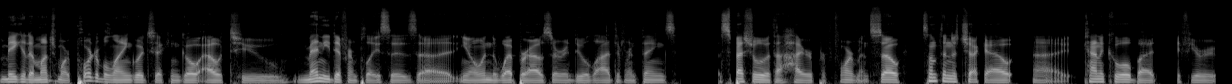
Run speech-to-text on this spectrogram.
make it a much more portable language that can go out to many different places, uh, you know, in the web browser and do a lot of different things especially with a higher performance. So something to check out. Uh, kind of cool, but if you're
